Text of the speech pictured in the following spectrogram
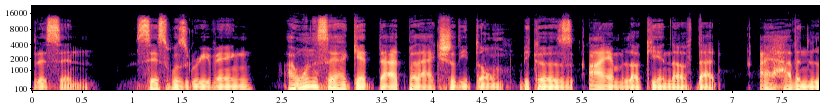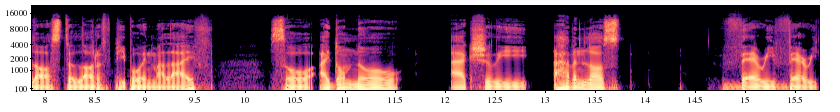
listen, sis was grieving. I want to say I get that, but I actually don't because I am lucky enough that I haven't lost a lot of people in my life. So I don't know actually, I haven't lost very, very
